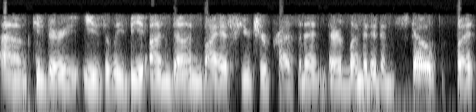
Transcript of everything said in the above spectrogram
um, can very easily be undone by a future president. They're limited in scope, but,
